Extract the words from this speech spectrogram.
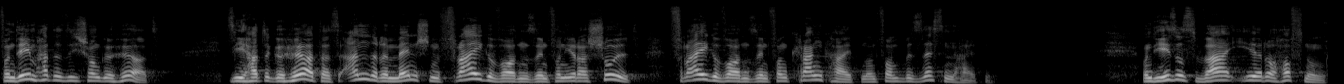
Von dem hatte sie schon gehört. Sie hatte gehört, dass andere Menschen frei geworden sind von ihrer Schuld, frei geworden sind von Krankheiten und von Besessenheiten. Und Jesus war ihre Hoffnung,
